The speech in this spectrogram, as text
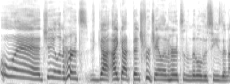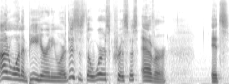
wah, Jalen Hurts got I got benched for Jalen Hurts in the middle of the season. I don't want to be here anymore. This is the worst Christmas ever. It's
